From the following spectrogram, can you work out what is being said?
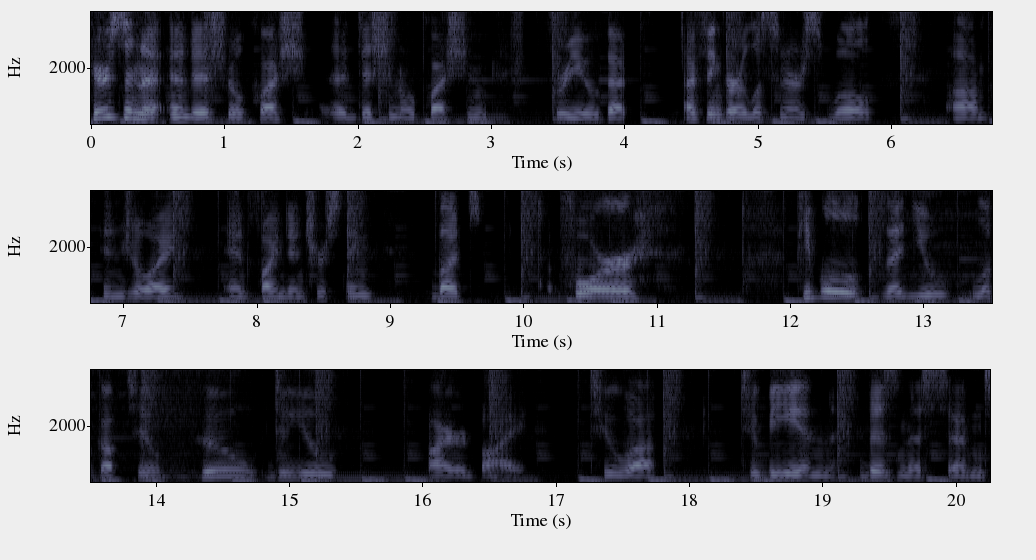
Here's an, an additional question. Additional question for you that I think our listeners will um, enjoy and find interesting. But for people that you look up to, who do you inspired by to uh, to be in business and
